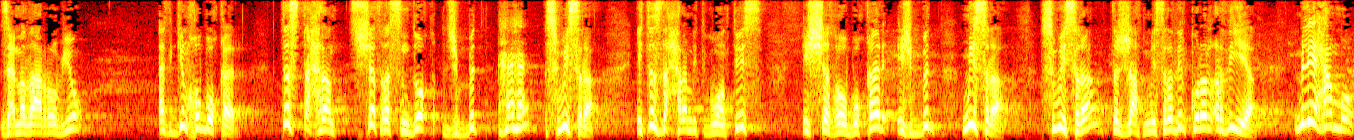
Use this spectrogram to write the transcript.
زعما دار روبيو. اتكن خو بوقر تستحرم تشات الصندوق تجبد سويسرا. يتصدح حرامي تكوانتيس الشات غو بوقر يجبد مصر. سويسرا تجات مصر ديال الكرة الأرضية. مليح مو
